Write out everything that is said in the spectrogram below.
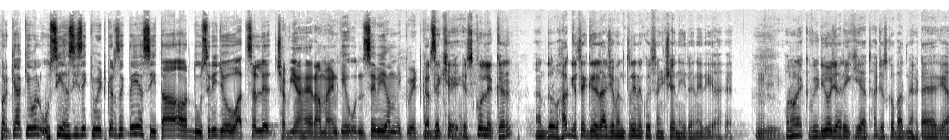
पर क्या केवल उसी हँसी से इक्वेट कर सकते हैं या सीता और दूसरी जो वात्सल्य छवियाँ हैं रामायण की उनसे भी हम इक्वेट कर देखिए इसको लेकर दुर्भाग्य से गृह राज्य मंत्री ने कोई संशय नहीं रहने दिया है। उन्होंने एक वीडियो जारी किया था जिसको बाद में हटाया गया।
